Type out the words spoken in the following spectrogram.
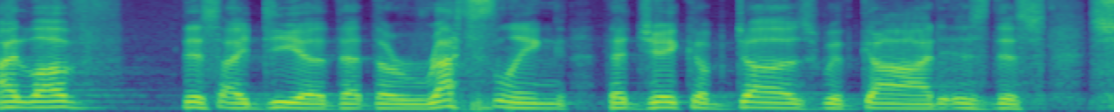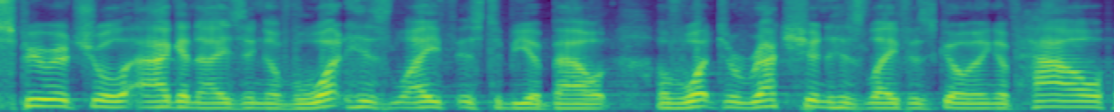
I love this idea that the wrestling that Jacob does with God is this spiritual agonizing of what his life is to be about, of what direction his life is going, of how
